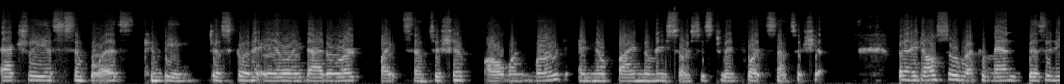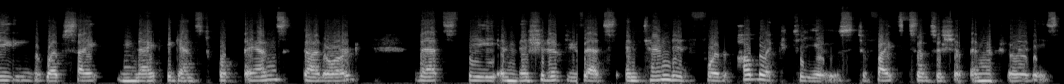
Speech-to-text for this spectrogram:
actually as simple as can be. Just go to ala.org fight censorship, all one word, and you'll find the resources to report censorship. But I'd also recommend visiting the website uniteagainstbookbans.org. That's the initiative that's intended for the public to use to fight censorship in their communities.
